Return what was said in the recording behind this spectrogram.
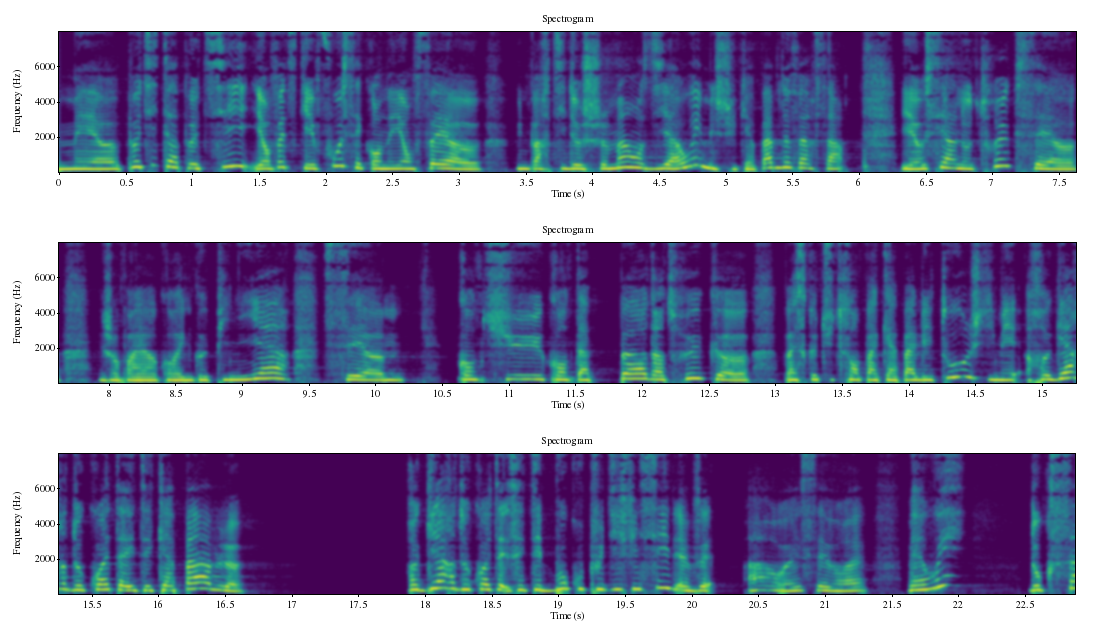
Mais euh, petit à petit, et en fait, ce qui est fou, c'est qu'en ayant fait euh, une partie de chemin, on se dit ah oui, mais je suis capable de faire ça. Il y a aussi un autre truc, c'est, euh, j'en parlais encore à une copine hier, c'est quand tu quand t'as peur d'un truc parce que tu te sens pas capable et tout, je dis mais regarde de quoi t'as été capable. Regarde de quoi c'était beaucoup plus difficile. Elle me fait ah ouais c'est vrai. Ben oui. Donc ça,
